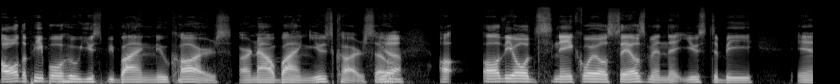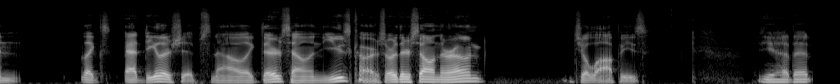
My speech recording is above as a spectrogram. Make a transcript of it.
all the people who used to be buying new cars are now buying used cars. So Yeah. all, all the old snake oil salesmen that used to be in like at dealerships now, like they're selling used cars or they're selling their own jalopies. Yeah, that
